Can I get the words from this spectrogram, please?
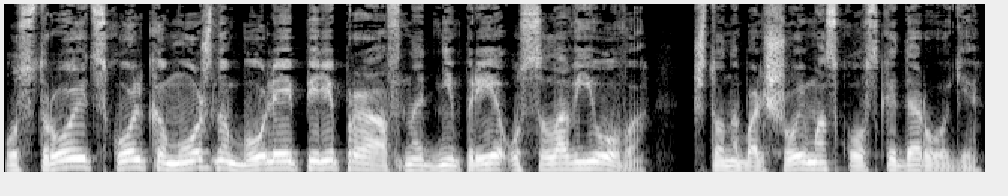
устроить сколько можно более переправ на Днепре у Соловьева, что на Большой Московской дороге.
